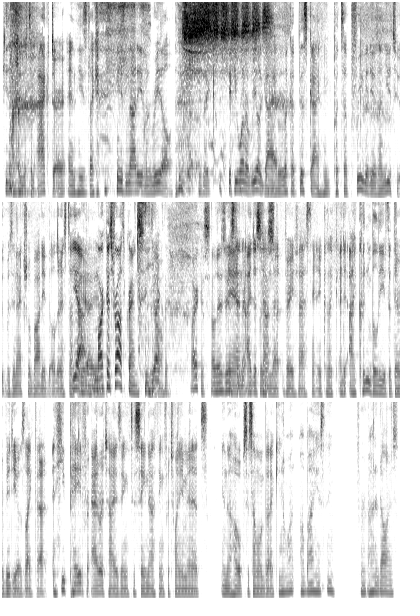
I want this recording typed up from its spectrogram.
He's actually just an actor, and he's like, he's not even real." He's like, "If you want a real guy, look up this guy who puts up free videos on YouTube, who's an actual bodybuilder and stuff." Yeah, like that. Yeah, yeah. Marcus Rothkranz. Exactly. Marcus on his Instagram. And I just with found his- that very fascinating because like I, di- I couldn't believe that there are videos like that. And he paid for advertising to say nothing for 20 minutes in the hopes that someone would be like, you know what, I'll buy his thing for a $100.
